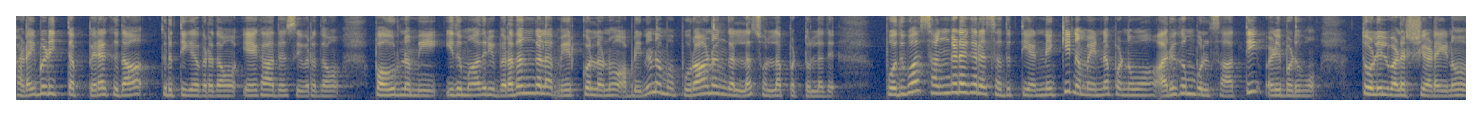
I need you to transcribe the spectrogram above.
கடைபிடித்த பிறகுதான் கிருத்திக விரதம் ஏகாதசி விரதம் பௌர்ணமி இது மாதிரி விரதங்களை மேற்கொள்ளணும் அப்படின்னு நம்ம புராணங்களில் சொல்லப்பட்டுள்ளது. பொதுவாக சங்கடகர சதுர்த்தி அன்னைக்கு நம்ம என்ன பண்ணுவோம்? அருகம்புல் சாத்தி வழிபடுவோம். தொழில் வளர்ச்சி அடையணும்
